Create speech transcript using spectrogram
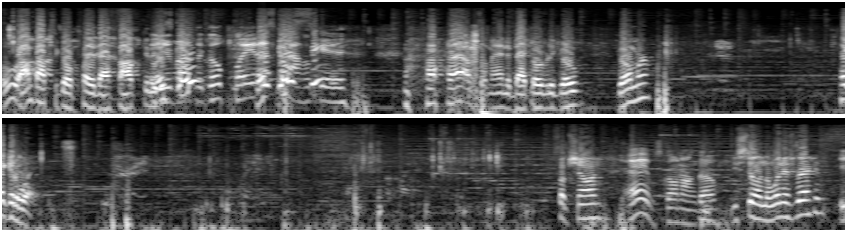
Ooh, I'm about to go play that Falcon. You're Let's about go. to go play Let's that go see. Falcon. Alright, I'm gonna hand it back over to Go Gomer. Take it away. What's up, Sean? Hey, what's going on, Go? You still in the winners bracket? Yeah.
